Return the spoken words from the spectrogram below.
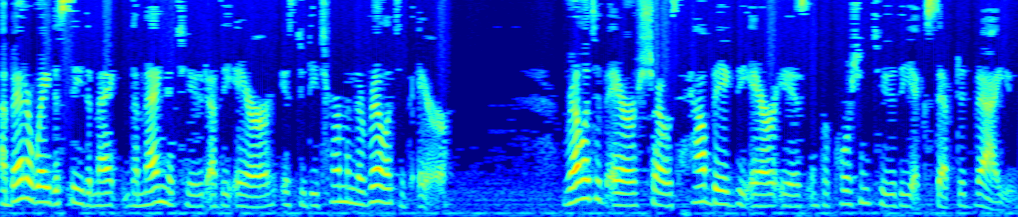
A better way to see the, mag the magnitude of the error is to determine the relative error. Relative error shows how big the error is in proportion to the accepted value.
